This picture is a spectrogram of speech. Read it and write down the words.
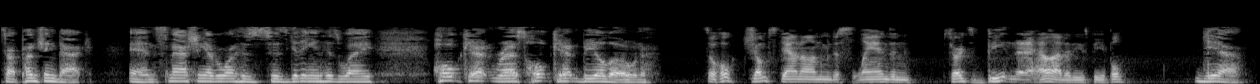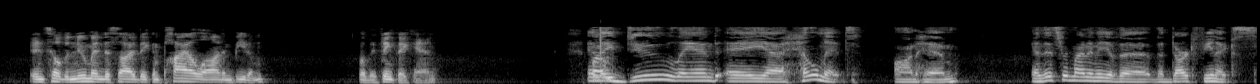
start punching back and smashing everyone who's who's getting in his way. Hulk can't rest. Hulk can't be alone. So Hulk jumps down on them and just lands and starts beating the hell out of these people Yeah. until the new men decide they can pile on and beat them. Well, they think they can. And Well- they do land a uh, helmet on him. And this reminded me of the, the Dark Phoenix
